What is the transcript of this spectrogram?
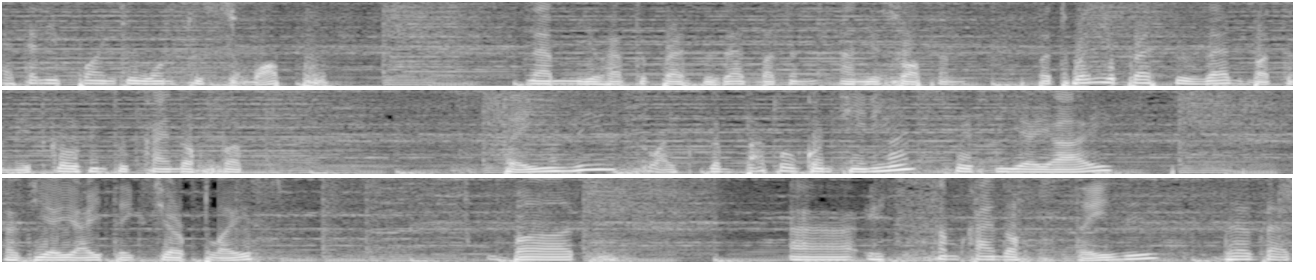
at any point you want to swap them, you have to press the Z button and you swap them. But when you press the Z button, it goes into kind of a stasis, like the battle continues with the AI. The AI takes your place, but uh, it's some kind of stasis that, that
